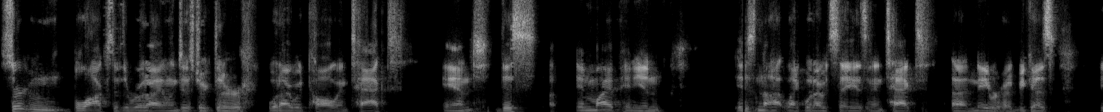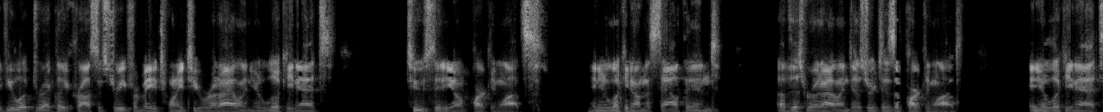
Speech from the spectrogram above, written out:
certain blocks of the Rhode Island district that are what I would call intact. And this, in my opinion, is not like what I would say is an intact uh, neighborhood because if you look directly across the street from 822 Rhode Island, you're looking at two city-owned parking lots, and you're looking on the south end of this Rhode Island district as a parking lot, and you're looking at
